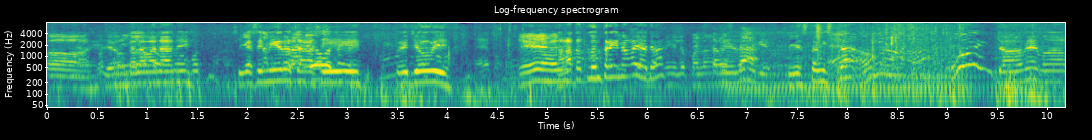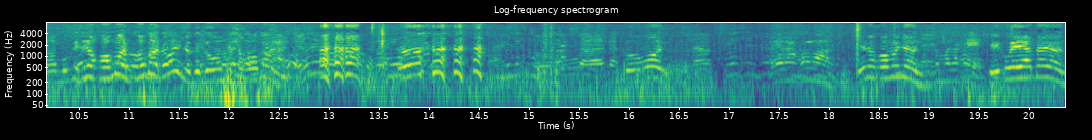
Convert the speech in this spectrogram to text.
Ah, yung dalawa natin. Si Casimiro at si Kuya Joey. Yeah. Nakatatlong train na kayo, di ba? Kilo pa lang. Fiestang isda, oh. Uy, dami mga kabukid. Ano, common, common. Uy, nagagawa mo sa common. common. Ayan ang common. Yun ang common yun. Ito malaki. Kay kuya yata yun.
